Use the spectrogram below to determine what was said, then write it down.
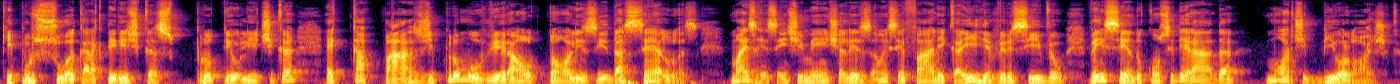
que por sua características proteolítica é capaz de promover a autólise das células. Mais recentemente, a lesão encefálica irreversível vem sendo considerada morte biológica.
